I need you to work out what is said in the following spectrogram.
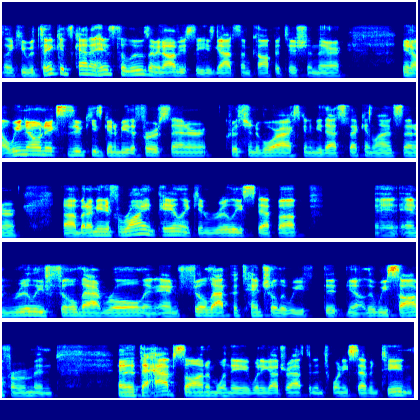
like you would think it's kind of his to lose. I mean, obviously he's got some competition there. You know, we know Nick Suzuki is going to be the first center. Christian Dvorak is going to be that second line center. Uh, but I mean, if Ryan Poehling can really step up and, and really fill that role and, and fill that potential that we that, you know that we saw from him and and that the Habs saw him when they when he got drafted in 2017,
